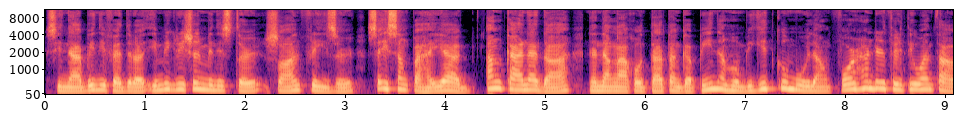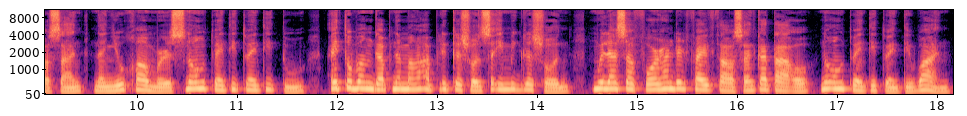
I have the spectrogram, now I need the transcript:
Sinabi ni Federal Immigration Minister Sean Fraser sa isang pahayag, ang Canada na nangakong tatanggapin ang humigit kumulang 431,000 na newcomers noong 2022 ay tumanggap ng mga aplikasyon sa imigrasyon mula sa 405,000 katao noong 2021.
